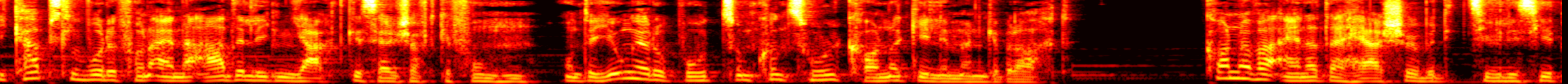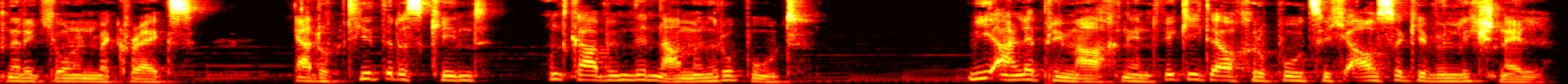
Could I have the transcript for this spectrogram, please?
Die Kapsel wurde von einer adeligen Jagdgesellschaft gefunden und der junge Robut zum Konsul Connor Gilliman gebracht. Connor war einer der Herrscher über die zivilisierten Regionen McCrags. Er adoptierte das Kind und gab ihm den Namen Robut. Wie alle Primachen entwickelte auch Robut sich außergewöhnlich schnell.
